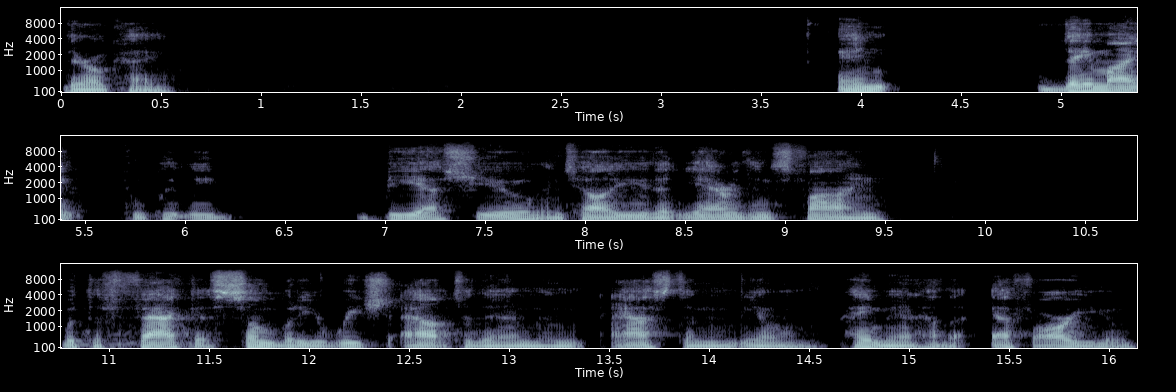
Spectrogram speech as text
they're okay. And they might completely BS you and tell you that, yeah, everything's fine. But the fact that somebody reached out to them and asked them, you know, hey, man, how the F are you?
